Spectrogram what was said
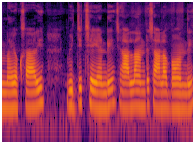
ఉన్నాయి. ఒకసారి విజిట్ చేయండి. చాలా అంటే చాలా బాగుంది.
